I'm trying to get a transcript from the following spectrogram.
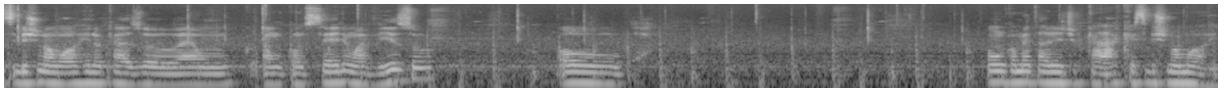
Esse bicho não morre, no caso, é um, é um conselho, um aviso? Ou. Um comentário de tipo, caraca, esse bicho não morre.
